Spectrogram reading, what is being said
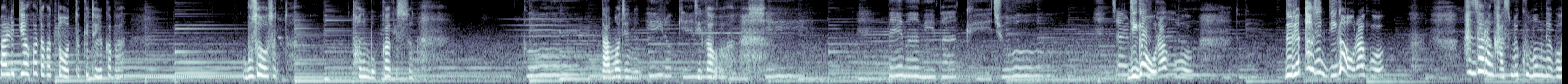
빨리 뛰어가다가 또 어떻게 될까 봐. 무서워서 더는 못 가겠어. 나머지는 네가 와. 네가 오라고. 느려 터진 네가 오라고. 한 사람 가슴에 구멍 내고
